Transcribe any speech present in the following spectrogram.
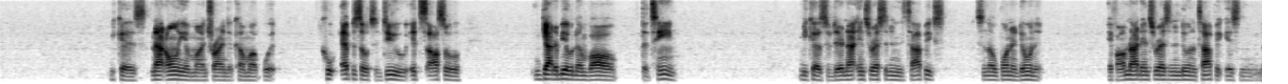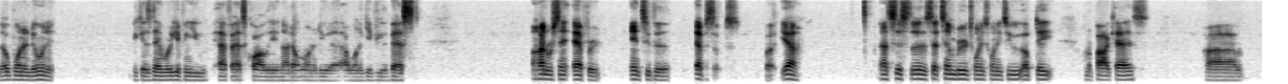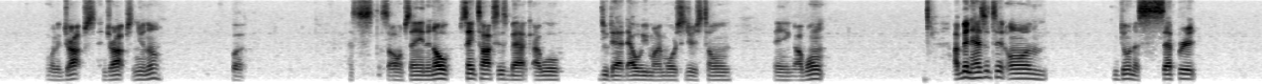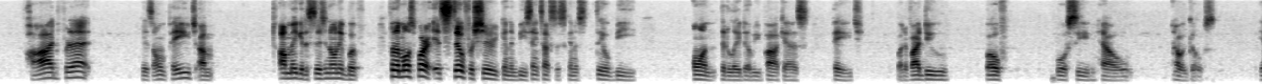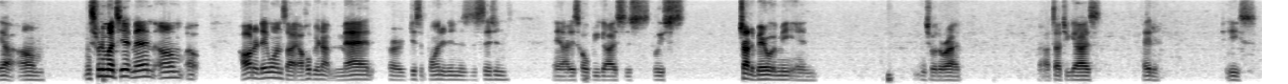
because not only am I trying to come up with cool episodes to do, it's also got to be able to involve the team. Because if they're not interested in these topics, it's no point in doing it. If I'm not interested in doing a topic, it's no point in doing it. Because then we're giving you half-ass quality, and I don't want to do that. I want to give you the best 100% effort into the episodes. But yeah, that's just the September 2022 update on the podcast. Uh, when it drops, it drops, and you know. But that's that's all I'm saying. And oh, Saint Tox is back. I will do that. That will be my more serious tone thing. I won't. I've been hesitant on doing a separate pod for that, its own page. I'm I'll make a decision on it, but for the most part, it's still for sure going to be St. Tux is going to still be on the Delayed W podcast page. But if I do both, we'll see how how it goes. Yeah, um, that's pretty much it, man. Um, uh, all the day ones. I, I hope you're not mad or disappointed in this decision, and I just hope you guys just at least try to bear with me and enjoy the ride. I'll talk to you guys later. Peace.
